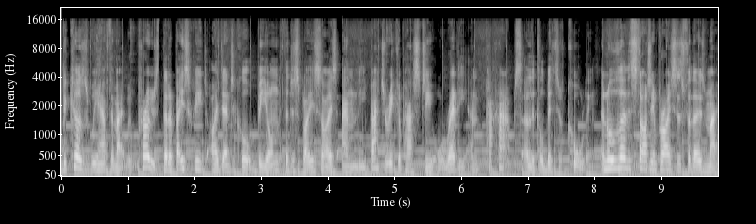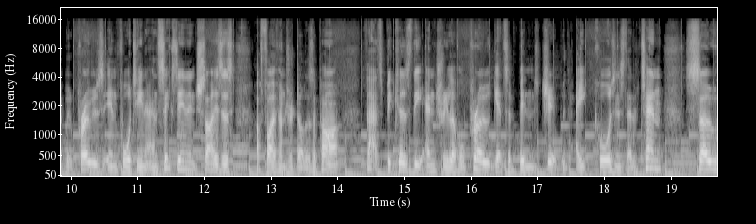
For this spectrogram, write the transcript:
because we have the MacBook Pros that are basically identical beyond the display size and the battery capacity already, and perhaps a little bit of cooling. And although the starting prices for those MacBook Pros in 14 and 16 inch sizes are $500 apart, that's because the entry level Pro gets a binned chip with 8 cores instead of 10, so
